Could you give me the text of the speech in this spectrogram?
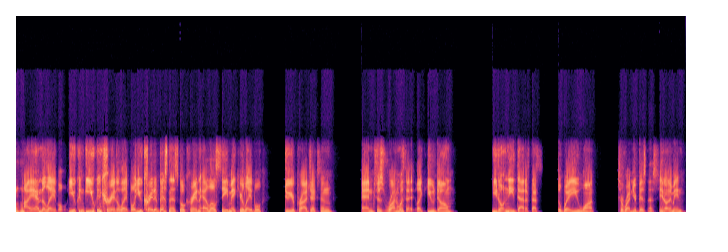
Mm-hmm. I am the label. You can you can create a label. You create a business. Go create an LLC, make your label, do your projects and and just run with it. Like you don't you don't need that if that's the way you want to run your business. You know what I mean?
